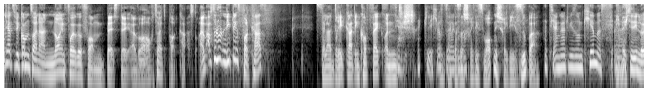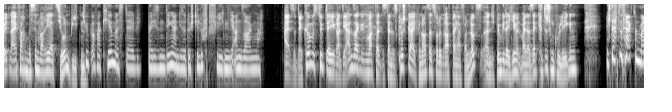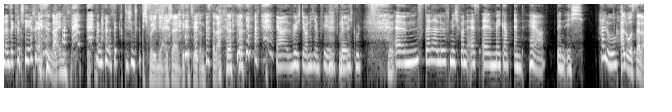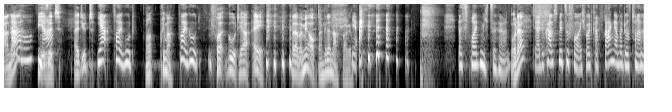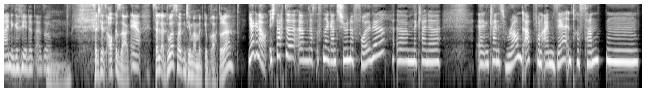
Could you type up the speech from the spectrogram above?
Und herzlich willkommen zu einer neuen Folge vom Best Day Ever Hochzeitspodcast. Eurem absoluten Lieblingspodcast. Stella dreht gerade den Kopf weg und, Das ist ja schrecklich, was und sagt, das ist schrecklich. Das ist überhaupt nicht schrecklich, ist super. Hat sich angehört wie so ein Kirmes-Typ Ich möchte den Leuten einfach ein bisschen Variation bieten. auf der Kirmes, der bei diesen Dingern, die so durch die Luft fliegen, die Ansagen macht. Also, der Kirmes-Typ, der hier gerade die Ansage gemacht hat, ist Dennis Krischka. Ich bin Hochzeitsfotograf bei Herr von Lux und ich bin wieder hier mit meiner sehr kritischen Kollegin. Ich dachte, du sagst mit meiner Sekretärin. Nein, mit meiner Sekretärin. ich würde ihn nie einstellen als Sekretärin, Stella. Ja, würde ich dir auch nicht empfehlen. Das geht Nee. nicht gut. Nee. Ähm, Stella Löwnig von SL Makeup and Hair bin ich. Hallo. Hallo Hallo. Stella, na? Wie Na? ist es? All gut? Ja, voll gut. Ja, prima. Voll gut. Voll gut, ja. Ey. Ja, bei mir auch. Danke der Nachfrage. Ja. Das freut mich zu hören. Oder? Ja, du kamst mir zuvor. Ich wollte gerade fragen, aber du hast von alleine geredet. Also. Das hätte ich jetzt auch gesagt. Ja. Stella, du hast heute ein Thema mitgebracht, oder? Ja, genau. Ich dachte, ähm, das ist eine ganz schöne Folge, ähm, eine kleine, äh, ein kleines Roundup von einem sehr interessanten,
